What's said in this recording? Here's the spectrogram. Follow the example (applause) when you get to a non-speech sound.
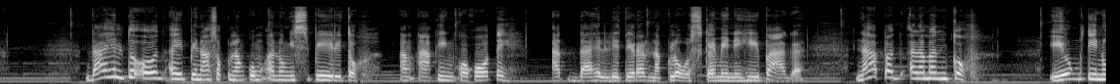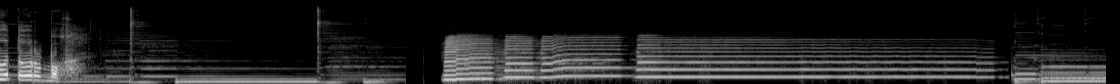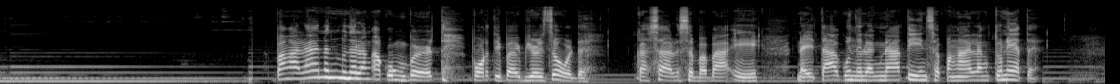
Dahil doon ay pinasok lang kung anong espiritu ang aking kokote at dahil literal na close kami ni Hipag, napag-alaman ko yung tinuturbo Pangalanan mo na lang akong Bert, 45 years old. Kasal sa babae na itago na lang natin sa pangalang Tunet.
